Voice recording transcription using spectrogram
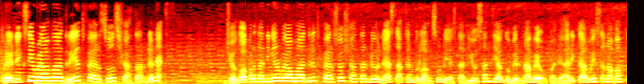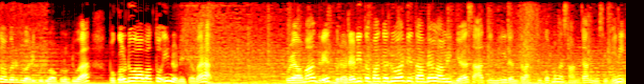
Prediksi Real Madrid versus Shakhtar Donetsk. Jadwal pertandingan Real Madrid versus Shakhtar Donetsk akan berlangsung di Estadio Santiago Bernabeu pada hari Kamis 6 Oktober 2022 pukul 2 waktu Indonesia Barat. Real Madrid berada di tempat kedua di tabel La Liga saat ini dan telah cukup mengesankan musim ini.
